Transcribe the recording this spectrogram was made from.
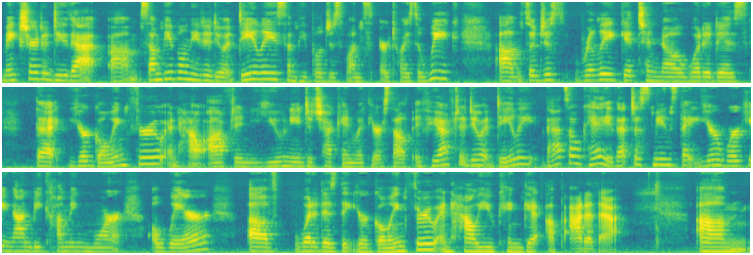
Make sure to do that. Um, some people need to do it daily, some people just once or twice a week. Um, so just really get to know what it is that you're going through and how often you need to check in with yourself. If you have to do it daily, that's okay. That just means that you're working on becoming more aware of what it is that you're going through and how you can get up out of that. Um,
